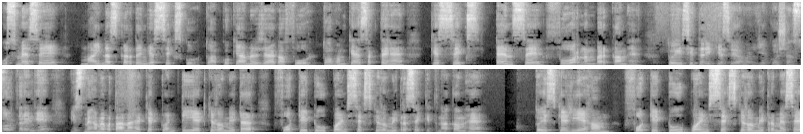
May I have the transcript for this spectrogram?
उसमें से माइनस कर देंगे सिक्स को। तो आपको क्या मिल जाएगा? फोर तो अब हम कह सकते हैं कि सिक्स टेन से फोर नंबर कम है। तो इसी तरीके से हम ये क्वेश्चन सॉल्व करेंगे। इसमें हमें बताना है कि 28 किलोमीटर 42.6 किलोमीटर से कितना कम है? तो इसके लिए हम 42.6 किलोमीटर में से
